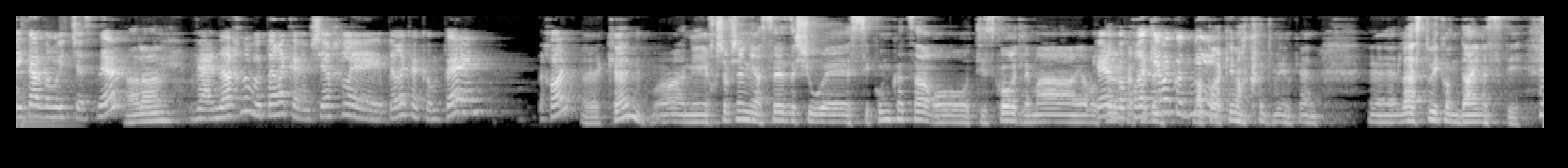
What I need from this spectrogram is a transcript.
מיטל ורועי צ'סנר, אהלן. ואנחנו בפרק ההמשך לפרק הקמפיין, נכון? אה, כן, אני חושב שאני אעשה איזשהו אה, סיכום קצר או תזכורת למה היה בפרק כן, בפרקים הקודמים. בפרקים הקודמים, כן. אה, last week on dynasty.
